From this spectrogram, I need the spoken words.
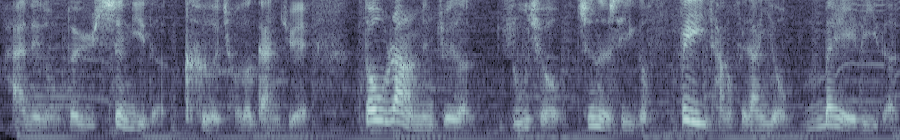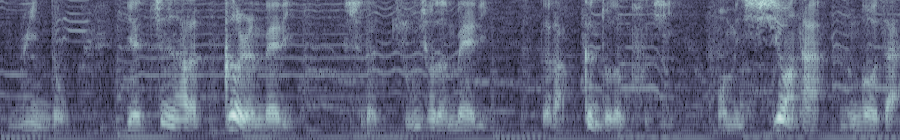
还有那种对于胜利的渴求的感觉，都让人们觉得足球真的是一个非常非常有魅力的运动。也正是他的个人魅力，使得足球的魅力得到更多的普及。我们希望他能够在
